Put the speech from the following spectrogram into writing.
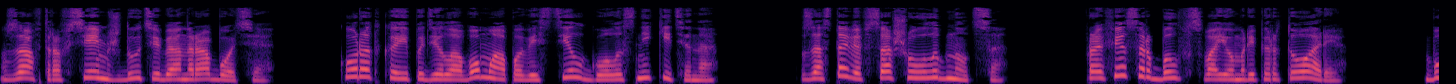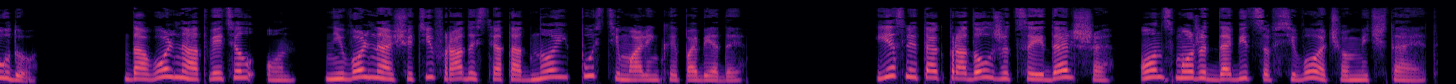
«Завтра в семь жду тебя на работе», — коротко и по-деловому оповестил голос Никитина, заставив Сашу улыбнуться. Профессор был в своем репертуаре. «Буду», — довольно ответил он, невольно ощутив радость от одной, пусть и маленькой победы. Если так продолжится и дальше, он сможет добиться всего, о чем мечтает.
